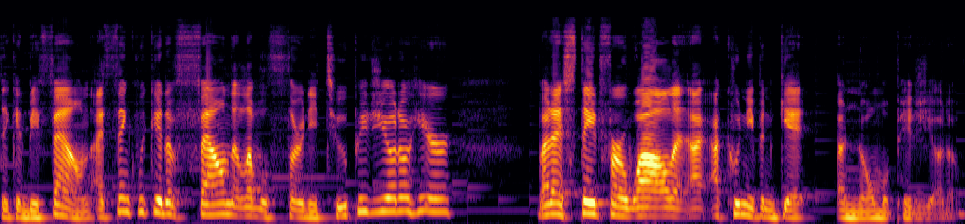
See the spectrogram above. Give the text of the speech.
they can be found. I think we could have found a level 32 Pidgeotto here, but I stayed for a while and I, I couldn't even get a normal Pidgeotto.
